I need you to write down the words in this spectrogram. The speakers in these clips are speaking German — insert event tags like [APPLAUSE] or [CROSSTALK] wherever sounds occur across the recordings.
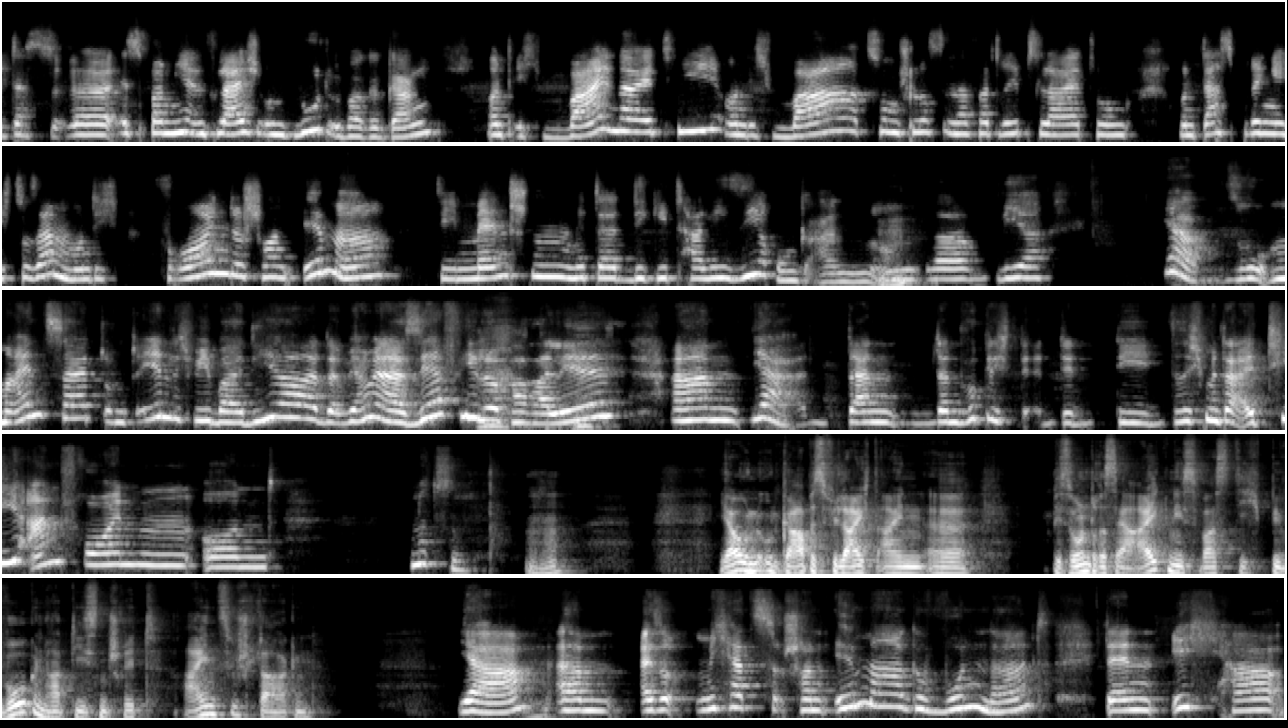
das äh, ist bei mir in Fleisch und Blut übergegangen. Und ich war in der IT und ich war zum Schluss in der Vertriebsleitung. Und das bringe ich zusammen. Und ich freunde schon immer die Menschen mit der Digitalisierung an. Mhm. Und äh, wir ja, so Mindset und ähnlich wie bei dir, wir haben ja sehr viele Parallelen, ähm, ja, dann, dann wirklich die, die, sich mit der IT anfreunden und nutzen. Mhm. Ja, und, und gab es vielleicht ein äh, besonderes Ereignis, was dich bewogen hat, diesen Schritt einzuschlagen? Ja, ähm, also mich hat es schon immer gewundert, denn ich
